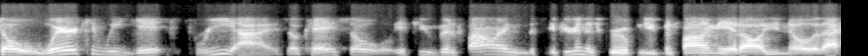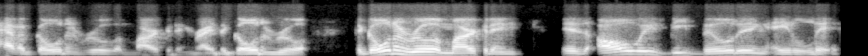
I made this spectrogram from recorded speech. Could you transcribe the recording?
So where can we get free eyes? Okay, so if you've been following, this, if you're in this group and you've been following me at all, you know that I have a golden rule of marketing, right? The golden rule. The golden rule of marketing is always be building a list.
